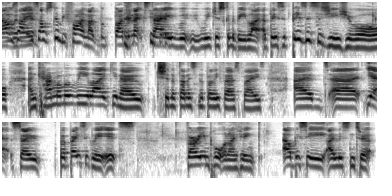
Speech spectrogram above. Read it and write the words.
I was like, it. it's, I gonna be fine. Like, by the next day, we, we're just gonna be like a business, business as usual. And Cameron will be like, you know, shouldn't have done this in the bloody first place. And uh, yeah, so, but basically, it's very important. I think LBC. I listen to it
